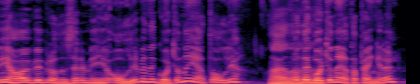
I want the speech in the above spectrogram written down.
vi, har, vi produserer mye olje, men det går ikke an å ete olje. Nei, nei, Og det går ikke an å ete penger heller.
